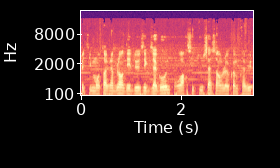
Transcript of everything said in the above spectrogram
Petit montage à blanc des deux hexagones pour voir si tout s'assemble comme prévu.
